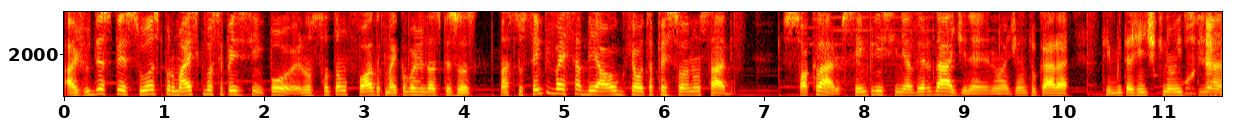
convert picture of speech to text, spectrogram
ajude as pessoas, por mais que você pense assim, pô, eu não sou tão foda, como é que eu vou ajudar as pessoas? Mas tu sempre vai saber algo que a outra pessoa não sabe. Só, claro, sempre ensine a verdade, né? Não adianta o cara. Tem muita gente que não ensina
